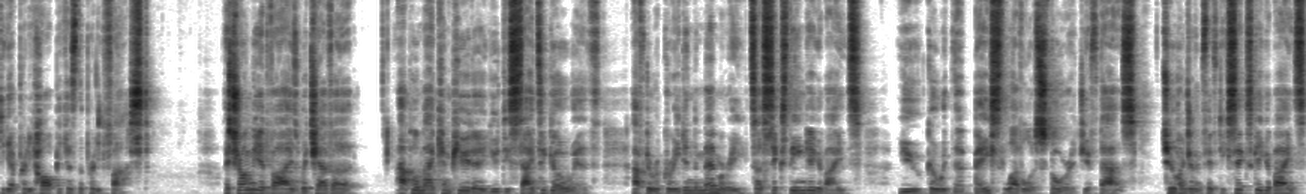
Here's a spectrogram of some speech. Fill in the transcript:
They get pretty hot because they're pretty fast. I strongly advise whichever Apple Mac computer you decide to go with, after upgrading the memory to 16 gigabytes, you go with the base level of storage. If that's 256 gigabytes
